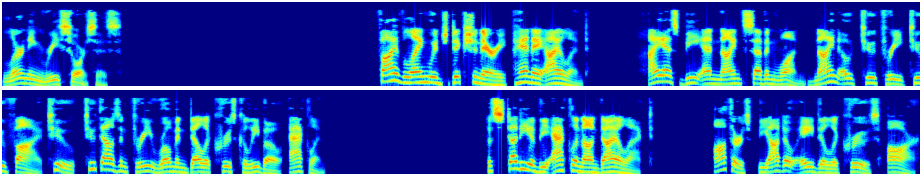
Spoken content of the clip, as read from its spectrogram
Learning resources 5 Language Dictionary Panay Island ISBN 971-902325-2, 2003 Roman Dela Cruz Kalibo, Aklan. A Study of the Aklanon Dialect. Authors, Beato A. de la Cruz, R.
